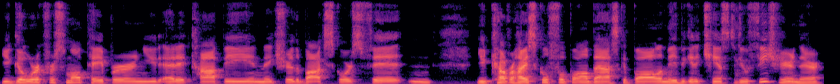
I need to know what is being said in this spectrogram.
you'd go work for a small paper and you'd edit copy and make sure the box scores fit and you'd cover high school football and basketball and maybe get a chance to do a feature here and there.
